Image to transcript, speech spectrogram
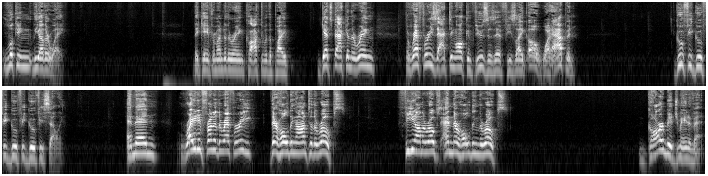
looking the other way. They came from under the ring, clocked him with a pipe, gets back in the ring. The referee's acting all confused as if he's like, oh, what happened? goofy, goofy, goofy, goofy selling. And then right in front of the referee, they're holding on to the ropes. Feet on the ropes, and they're holding the ropes. Garbage main event.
